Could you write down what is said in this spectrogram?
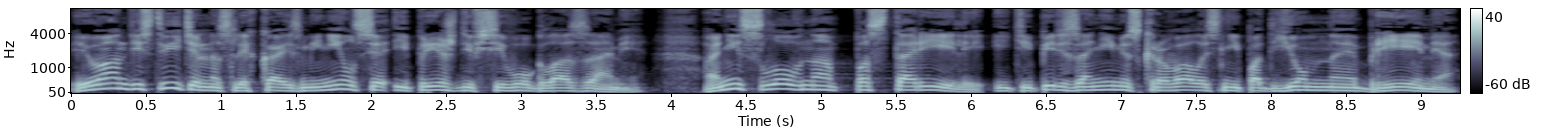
Иван действительно слегка изменился и прежде всего глазами. Они словно постарели, и теперь за ними скрывалось неподъемное бремя,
